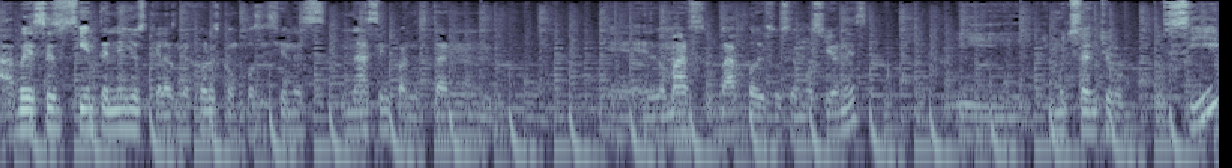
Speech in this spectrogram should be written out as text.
a, veces sienten ellos que las mejores composiciones nacen cuando están eh, en lo más bajo de sus emociones y muchos han dicho, pues sí,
